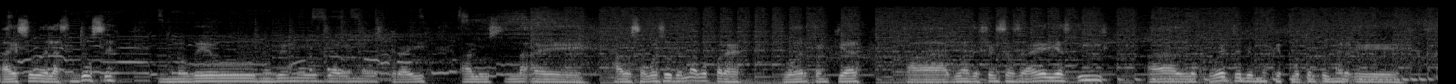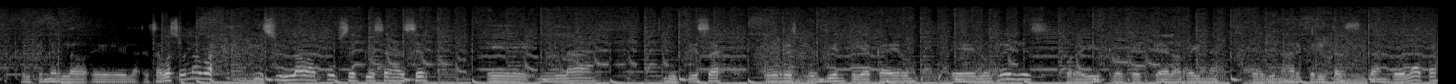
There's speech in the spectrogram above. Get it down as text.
a eso de las 12 no veo no vemos ya vemos por ahí a los eh, a los abuesos del lago para poder tanquear a algunas defensas aéreas y a los cohetes vemos que explotó el primer eh, el primer eh, el sabueso de lava y su lava se empiezan a hacer la limpieza correspondiente. Ya cayeron eh, los reyes, por ahí creo que queda la reina y algunas arqueritas dando lata.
